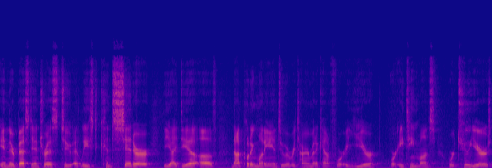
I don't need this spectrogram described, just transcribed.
in their best interest to at least consider the idea of not putting money into a retirement account for a year or 18 months or two years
